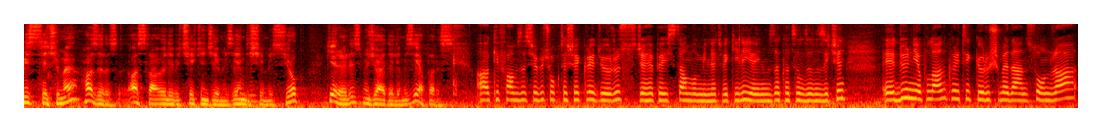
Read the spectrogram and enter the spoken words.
Biz seçime hazırız. Asla öyle bir çekincemiz, endişemiz yok. Gireriz, mücadelemizi yaparız. Akif Hamza Çebi çok teşekkür ediyoruz. CHP İstanbul Milletvekili yayınımıza katıldığınız için. E, dün yapılan kritik görüşmeden sonra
